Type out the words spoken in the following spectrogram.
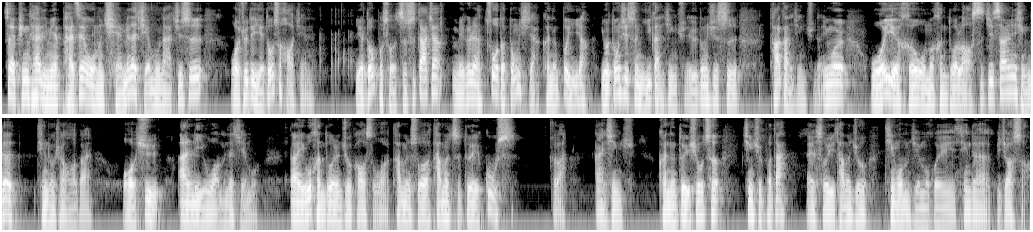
在平台里面排在我们前面的节目呢，其实我觉得也都是好节目。也都不错，只是大家每个人做的东西啊，可能不一样。有东西是你感兴趣的，有东西是他感兴趣的。因为我也和我们很多老司机三人行的听众小伙伴，我去安利我们的节目，但有很多人就告诉我，他们说他们只对故事，对吧，感兴趣，可能对修车兴趣不大，哎，所以他们就听我们节目会听的比较少。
